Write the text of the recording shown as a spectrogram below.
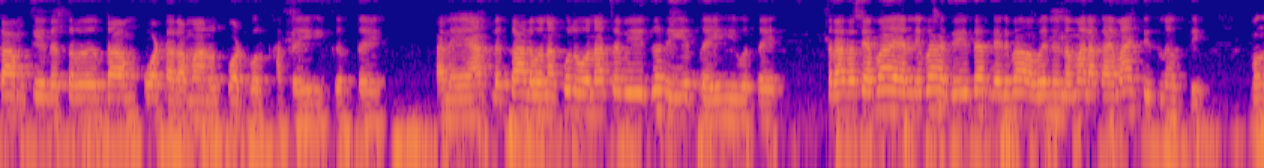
काम केलं तर दाम पोटाला माणूस पोटभर खातंय हे करतंय. आणि आपलं कालवणा कुलवणाचं बी घरी येतंय हे होतंय. तर आता त्या बायांनी भाजी धरलेली भावा बहिणीनं मला काय माहितीच नव्हती. मग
